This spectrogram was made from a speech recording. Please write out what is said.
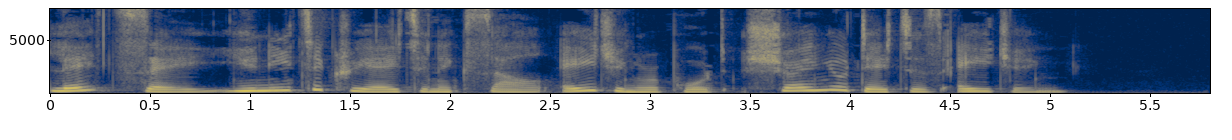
Let's say you need to create an Excel aging report showing your debtors aging.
